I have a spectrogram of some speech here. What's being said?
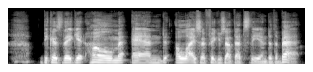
because they get home and Eliza figures out that's the end of the bet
